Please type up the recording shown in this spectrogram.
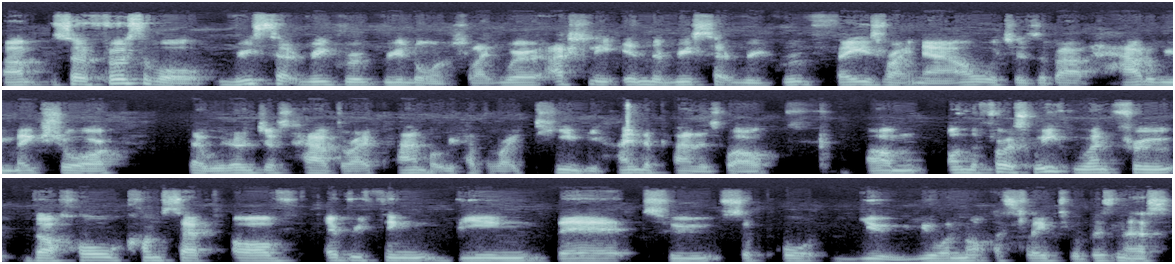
Um, so first of all, reset, regroup, relaunch. Like we're actually in the reset, regroup phase right now, which is about how do we make sure that we don't just have the right plan, but we have the right team behind the plan as well. Um, on the first week, we went through the whole concept of everything being there to support you. You are not a slave to your business.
